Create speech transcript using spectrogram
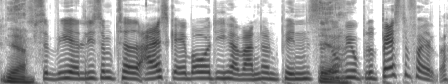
Ja, Så vi har ligesom taget ejerskab over de her vandrende pinde, så Ja. nu er vi jo blevet bedsteforældre.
